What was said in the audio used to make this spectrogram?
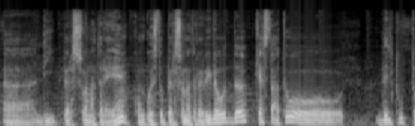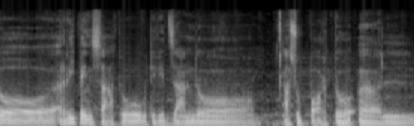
uh, di Persona 3, con questo Persona 3 Reload, che è stato del tutto ripensato utilizzando a supporto uh,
